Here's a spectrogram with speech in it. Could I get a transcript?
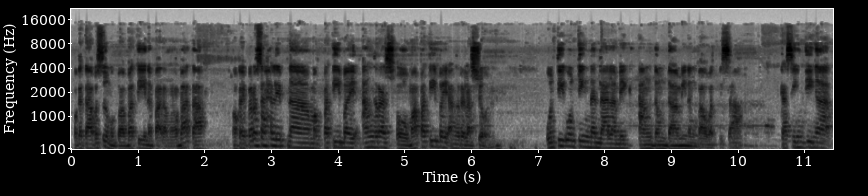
Pagkatapos doon, magbabati na parang mga bata. Okay, pero sa halip na magpatibay ang ras o mapatibay ang relasyon, unti-unting nanlalamig ang damdamin ng bawat isa. Kasi hindi nga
